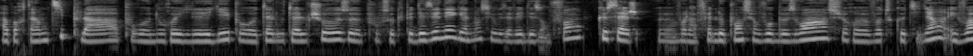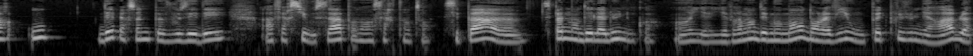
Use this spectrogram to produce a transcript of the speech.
apporter un petit plat, pour nous relayer pour telle ou telle chose, pour s'occuper des aînés également si vous avez des enfants, que sais-je? voilà, faites le point sur vos besoins, sur votre quotidien et voir où des personnes peuvent vous aider à faire ci ou ça pendant un certain temps. C'est pas, euh, c'est pas demander la lune, quoi. Hein. Il y, a vraiment des moments dans la vie où on peut être plus vulnérable.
